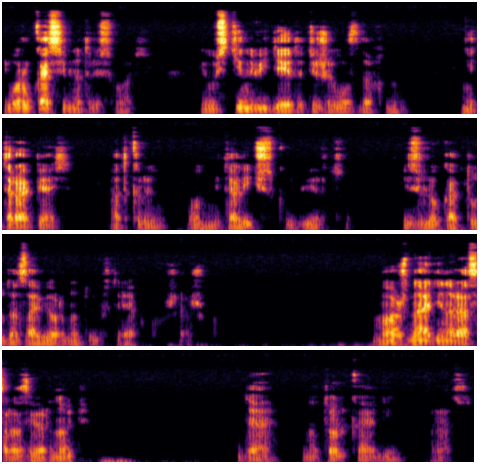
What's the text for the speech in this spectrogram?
Его рука сильно тряслась, и Устин, видя это, тяжело вздохнул. Не торопясь, открыл он металлическую дверцу, извлек оттуда завернутую в тряпку шашку. Можно один раз развернуть? Да, но только один раз.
